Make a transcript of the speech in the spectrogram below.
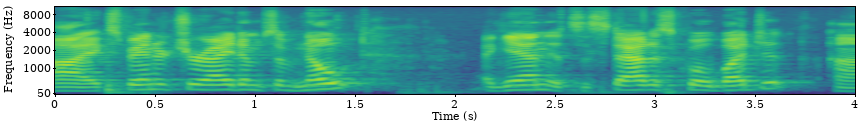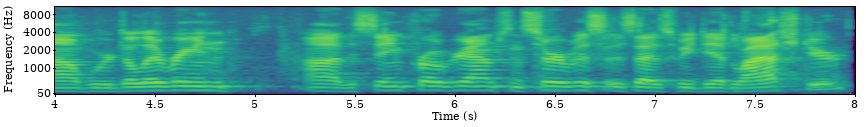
Uh, expenditure items of note, again, it's a status quo budget. Uh, we're delivering uh, the same programs and services as we did last year.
